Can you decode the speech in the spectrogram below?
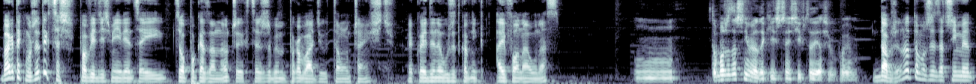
Bartek, może ty chcesz powiedzieć mniej więcej, co pokazano, czy chcesz, żebym prowadził tą część? Jako jedyny użytkownik iPhone'a u nas. Mm, to może zacznijmy od jakiejś części i wtedy ja się wypowiem. Dobrze, no to może zacznijmy.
